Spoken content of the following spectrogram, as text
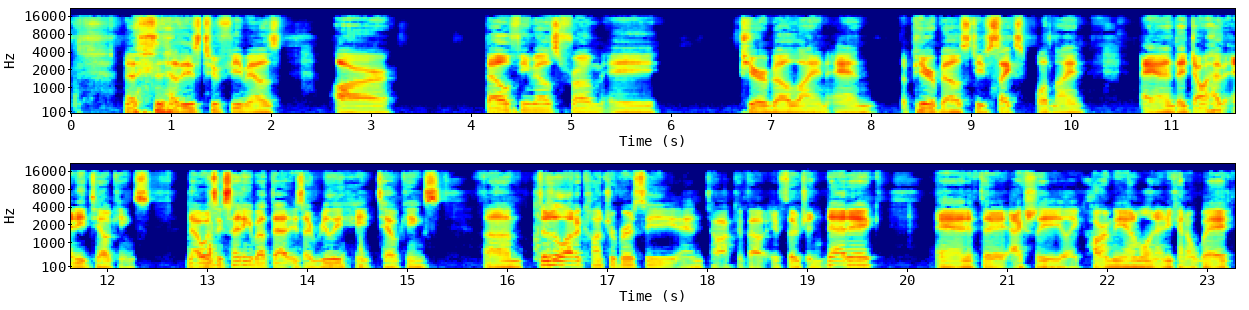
now, now these two females are bell females from a pure bell line, and a Pure Bell Steve Sykes bloodline, and they don't have any tail kinks. Now, what's exciting about that is I really hate tail kinks. Um, there's a lot of controversy and talk about if they're genetic and if they actually like harm the animal in any kind of way.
